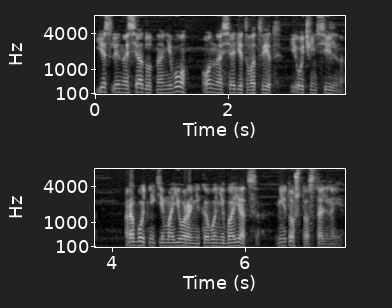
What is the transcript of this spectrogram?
Если насядут на него, он насядет в ответ, и очень сильно. Работники майора никого не боятся, не то что остальные.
